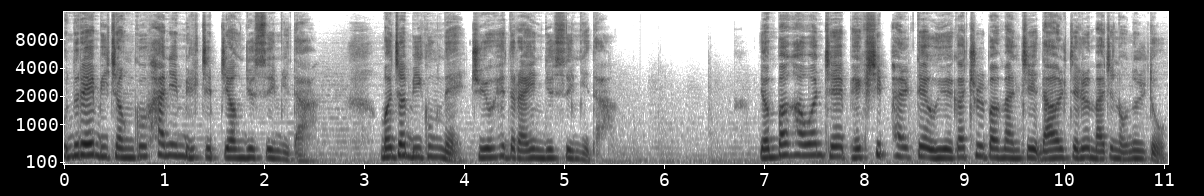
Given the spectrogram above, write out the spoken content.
오늘의 미 정부 한인 밀집 지역 뉴스입니다. 먼저 미국 내 주요 헤드라인 뉴스입니다. 연방 하원 제118대 의회가 출범한 지 나흘째를 맞은 오늘도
